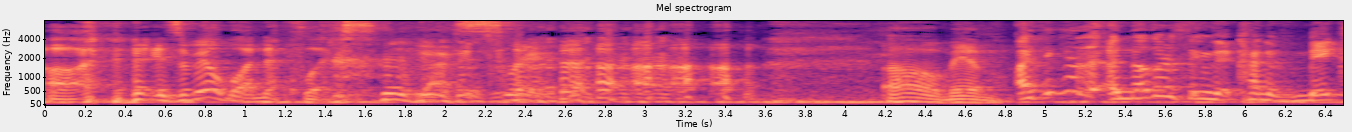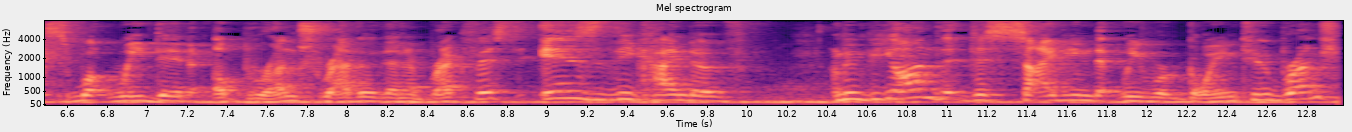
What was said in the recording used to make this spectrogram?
Uh, it's available on Netflix. Yes. oh man. I think that another thing that kind of makes what we did a brunch rather than a breakfast is the kind of I mean, beyond deciding that we were going to brunch,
